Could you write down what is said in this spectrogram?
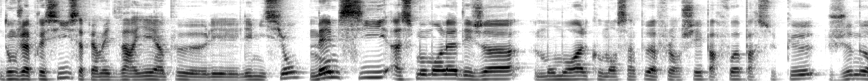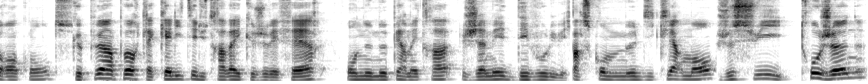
Donc j'apprécie, ça permet de varier un peu euh, les, les missions, même si à ce moment-là déjà mon moral commence un peu à flancher parfois parce que je me rends compte que peu importe la qualité du travail que je vais faire, on ne me permettra jamais d'évoluer. Parce qu'on me dit clairement, je suis trop jeune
